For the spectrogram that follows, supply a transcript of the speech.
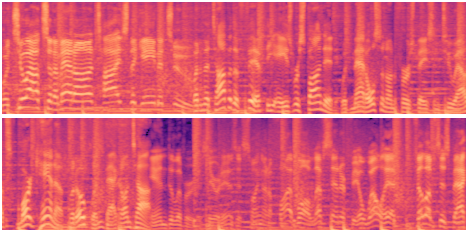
with two outs and a man on ties the game at two. But in the top of the fifth, the A's responded. With Matt Olson on first base and two outs, Mark Canha put Oakland back on top. And delivers. Here it is. It's swung on a fly ball left center field. Well hit. Phillips is back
